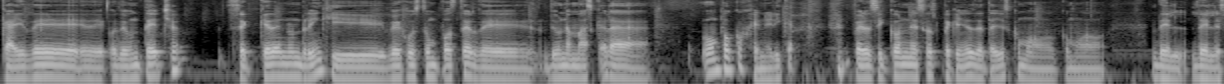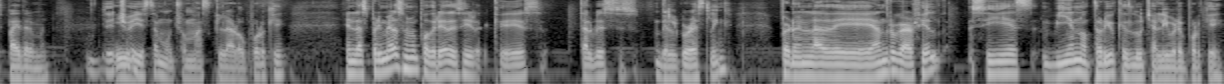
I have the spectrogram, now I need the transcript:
cae de, de, de, un techo, se queda en un ring y ve justo un póster de, de una máscara un poco genérica, pero sí con esos pequeños detalles como... como del, del Spider-Man. De hecho, ahí está mucho más claro, porque en las primeras uno podría decir que es tal vez del wrestling, pero en la de Andrew Garfield sí es bien notorio que es lucha libre, porque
